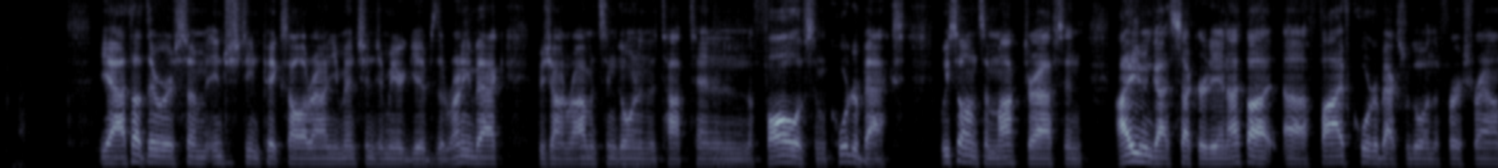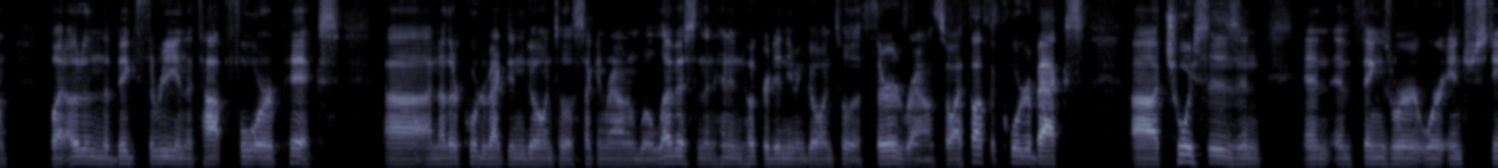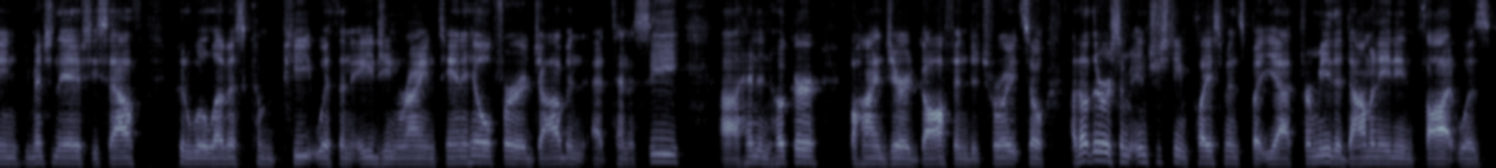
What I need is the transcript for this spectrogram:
Yeah, I thought there were some interesting picks all around. You mentioned Jahmyr Gibbs, the running back, Bijan Robinson going in the top 10, and in the fall of some quarterbacks. We saw in some mock drafts, and I even got suckered in. I thought uh, five quarterbacks would go in the first round, but other than the big three in the top four picks, uh, another quarterback didn't go until the second round, and Will Levis, and then Hendon Hooker didn't even go until the third round. So I thought the quarterbacks' uh, choices and and and things were were interesting. You mentioned the AFC South. Could Will Levis compete with an aging Ryan Tannehill for a job in at Tennessee? Uh, Hendon Hooker behind Jared Goff in Detroit. So I thought there were some interesting placements, but yeah, for me the dominating thought was,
